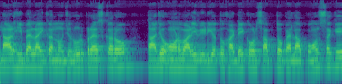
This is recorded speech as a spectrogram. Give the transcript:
ਨਾਲ ਹੀ ਬੈਲ ਆਈਕਨ ਨੂੰ ਜਰੂਰ ਪ੍ਰੈਸ ਕਰੋ, ਤਾਂ ਜੋ ਆਉਣ ਵਾਲੀ ਵੀਡੀਓ ਤੁਹਾਡੇ ਕੋਲ ਸਭ ਤੋਂ ਪਹਿਲਾਂ ਪਹੁੰਚ ਸਕੇ।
